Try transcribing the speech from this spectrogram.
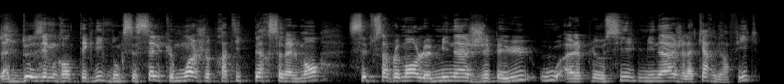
la deuxième grande technique, donc c'est celle que moi je pratique personnellement, c'est tout simplement le minage GPU ou appelé aussi minage à la carte graphique.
